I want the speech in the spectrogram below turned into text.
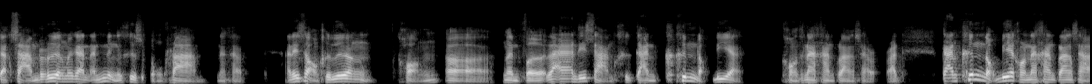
จากสามเรื่องด้วยกัน อันที่หนึ่งก็คือสงครามนะครับ อันที่สองคือเรื่องของเออเงินเฟ้อและอันที่สามคือการขึ้นดอกเบี้ยของธนาคารกลางสหรัฐ การขึ้นดอกเบี้ยของธนาคารกลางสห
